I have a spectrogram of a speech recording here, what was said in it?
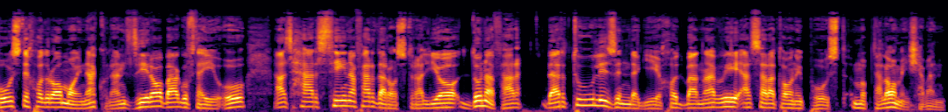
پست خود را ماینه کنند زیرا به گفته او از هر سه نفر در استرالیا دو نفر در طول زندگی خود به نوع از سرطان پوست مبتلا می شوند.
